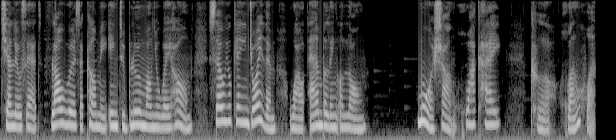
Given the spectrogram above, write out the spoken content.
Qian Liu said, Flowers are coming into bloom on your way home, so you can enjoy them while ambling along. 陌上花开，可缓缓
